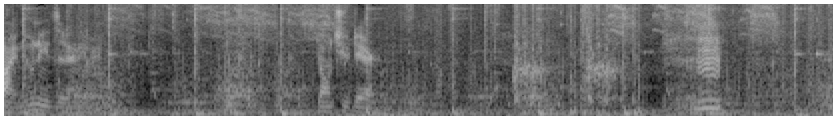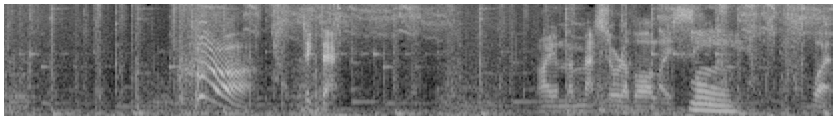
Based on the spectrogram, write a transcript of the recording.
Fine, who needs it anyway? Don't you dare. Ah! Take that. I am the master of all I see. Uh, what?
